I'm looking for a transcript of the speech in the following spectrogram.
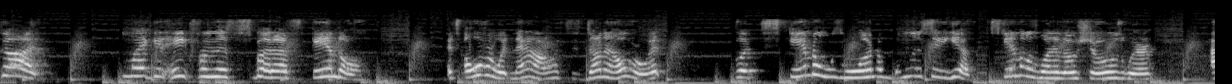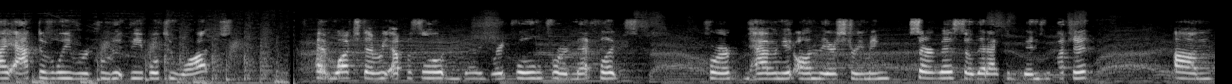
God, you might get hate from this, but uh, Scandal. It's over with now. It's done and over with. But Scandal was one of. I'm gonna say yeah. Scandal was one of those shows where I actively recruited people to watch. I watched every episode. I'm very grateful for Netflix for having it on their streaming service so that I can binge watch it. Um,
